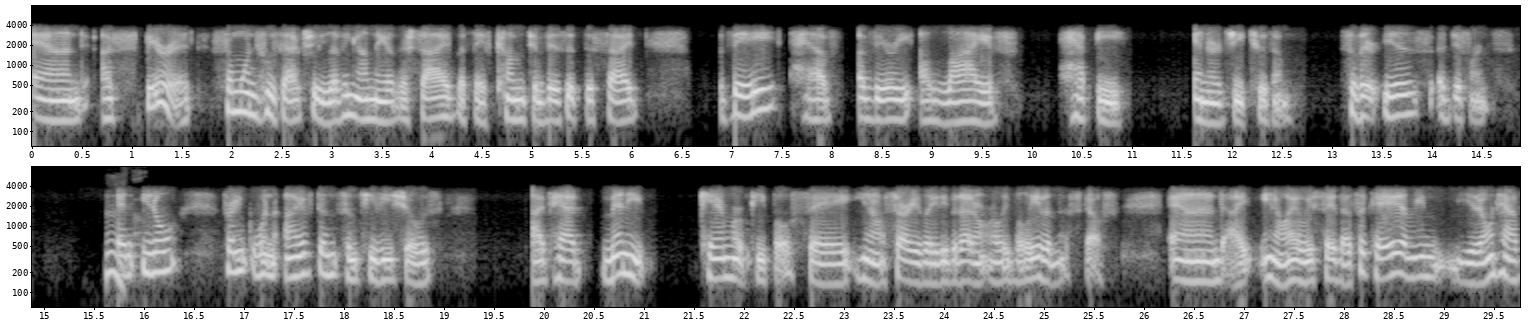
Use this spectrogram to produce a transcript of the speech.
And a spirit, someone who's actually living on the other side, but they've come to visit this side, they have a very alive, happy energy to them. So there is a difference. Hmm. And, you know, Frank, when I've done some TV shows, I've had many camera people say, you know, sorry, lady, but I don't really believe in this stuff. And I, you know, I always say that's okay. I mean, you don't have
